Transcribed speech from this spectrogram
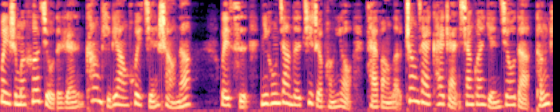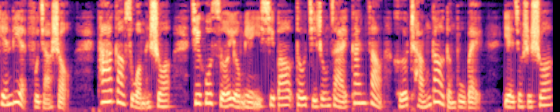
为什么喝酒的人抗体量会减少呢？为此，霓虹酱的记者朋友采访了正在开展相关研究的藤田烈副教授。他告诉我们说，几乎所有免疫细胞都集中在肝脏和肠道等部位，也就是说，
